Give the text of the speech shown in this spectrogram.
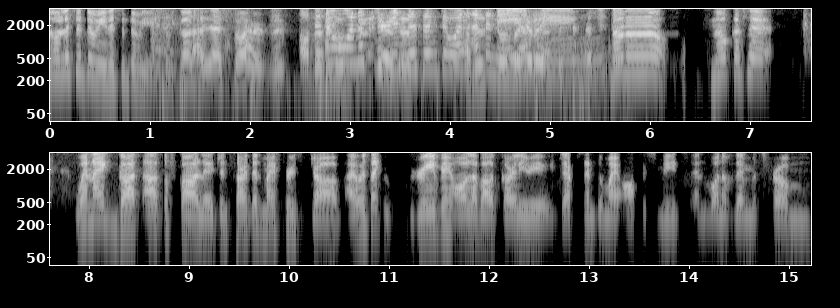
no, listen to me, listen to me. Because, I, I swear, other I don't want to are gonna hear turn this into an Other schools are Ateneo thing. no, no, no, no. No, kasi when I got out of college and started my first job, I was like raving all about Carly Rae Jepsen to my office mates, and one of them is from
